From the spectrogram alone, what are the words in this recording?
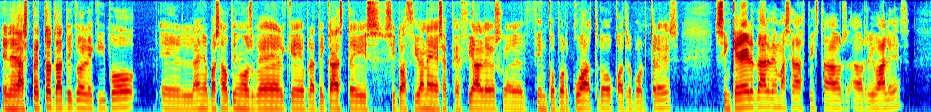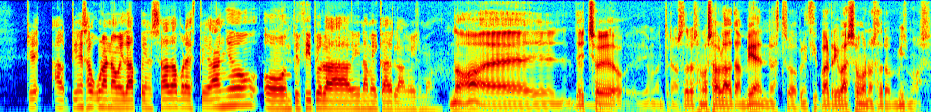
En el aspecto táctico del equipo, el año pasado pudimos ver que practicasteis situaciones especiales, el 5x4, 4x3, sin querer dar demasiadas pistas a los, rivales. ¿cre- ah, ¿tienes alguna novedad pensada para este año o en principio la dinámica es la misma? No, eh, de hecho, eh, entre nosotros hemos hablado también, nuestro principal rival somos nosotros mismos.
